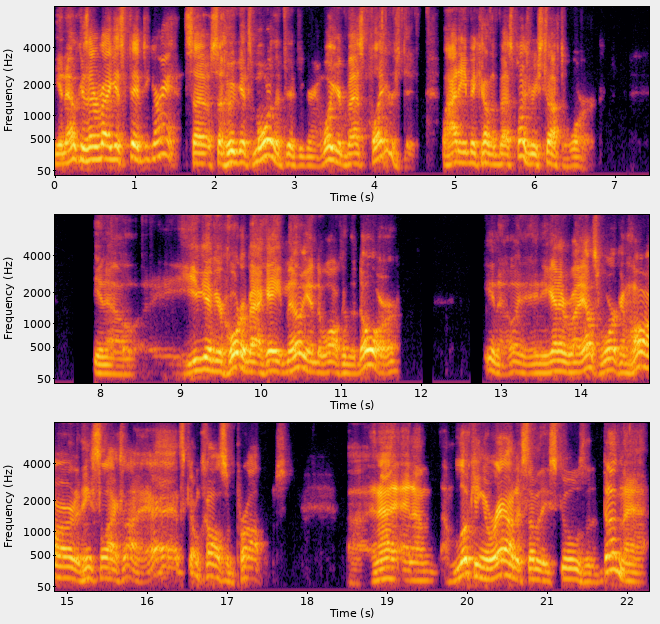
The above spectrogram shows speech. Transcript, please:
You know, because everybody gets 50 grand. So, so who gets more than 50 grand? Well, your best players do. Well, how do you become the best player? You still have to work. You know, you give your quarterback eight million to walk in the door you know, and, and, you got everybody else working hard, and he oh, eh, it's going to cause some problems. Uh, and I and I'm I'm looking around at some of these schools that have done that,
